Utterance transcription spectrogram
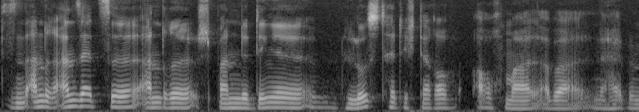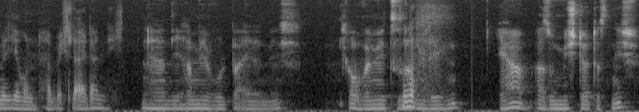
Das sind andere Ansätze, andere spannende Dinge. Lust hätte ich darauf auch mal, aber eine halbe Million habe ich leider nicht. Ja, die haben wir wohl beide nicht. Auch wenn wir zusammenlegen. Ja, also mich stört das nicht.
